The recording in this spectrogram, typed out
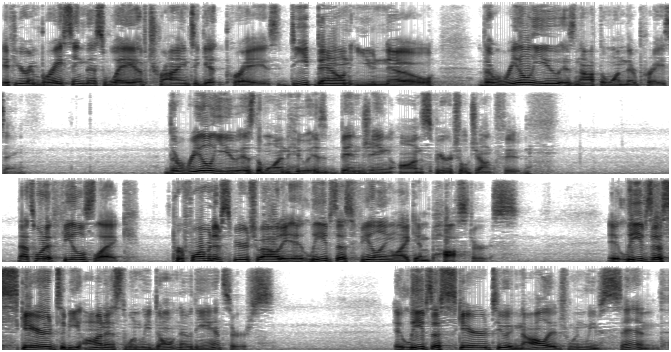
if you're embracing this way of trying to get praise, deep down you know the real you is not the one they're praising. The real you is the one who is binging on spiritual junk food. That's what it feels like. Performative spirituality, it leaves us feeling like imposters. It leaves us scared to be honest when we don't know the answers. It leaves us scared to acknowledge when we've sinned.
